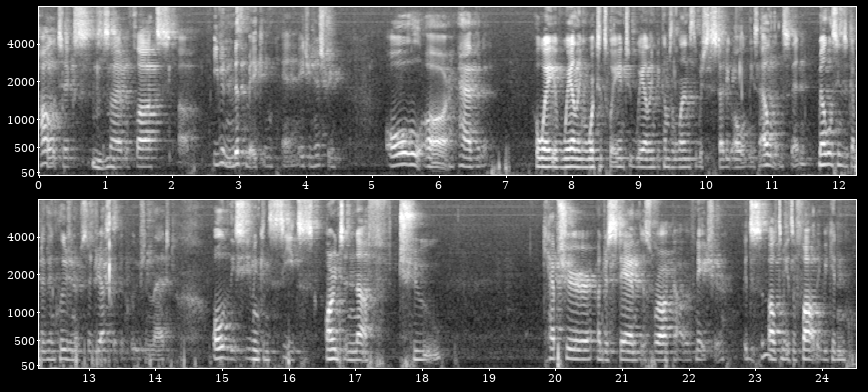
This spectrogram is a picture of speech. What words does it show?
politics, Mhm. societal thoughts, uh, even myth making and ancient history, all are have a way of whaling works its way into whaling becomes a lens through which to study all of these elements. And Melville seems to come to the conclusion, or suggest the conclusion, that all of these human conceits aren't enough to capture, understand this raw power of nature. It's ultimately it's a folly. We can,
